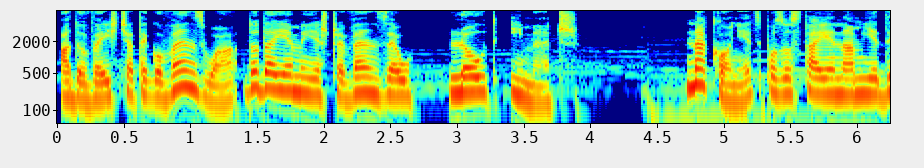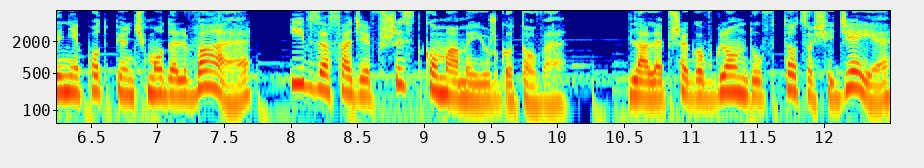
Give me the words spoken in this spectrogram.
a do wejścia tego węzła dodajemy jeszcze węzeł Load Image. Na koniec pozostaje nam jedynie podpiąć model WAE i w zasadzie wszystko mamy już gotowe. Dla lepszego wglądu w to, co się dzieje,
